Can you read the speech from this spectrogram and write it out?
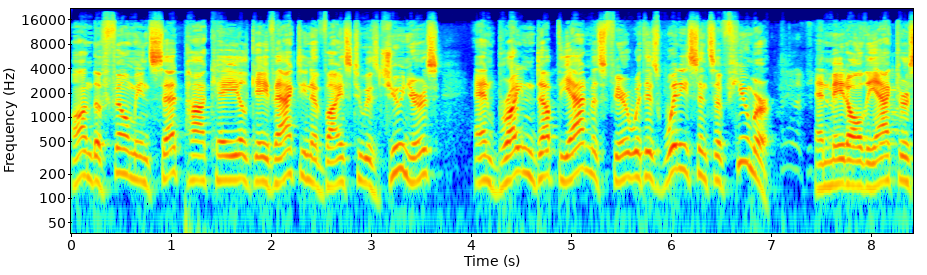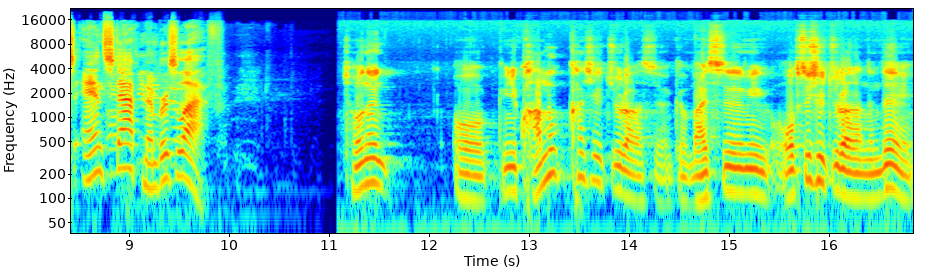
On the filming set, Park Hae-il gave acting advice to his juniors and brightened up the atmosphere with his witty sense of humor and made all the actors and staff members laugh. 저는 어 굉장히 과묵하실 줄 알았어요. 그 말씀이 없으실 줄 알았는데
